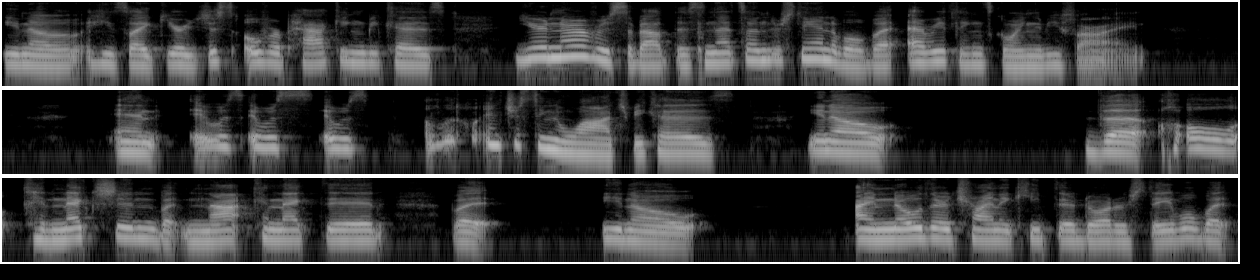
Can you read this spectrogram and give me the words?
you know, he's like, you're just overpacking because you're nervous about this and that's understandable but everything's going to be fine. And it was it was it was a little interesting to watch because you know the whole connection but not connected but you know i know they're trying to keep their daughter stable but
